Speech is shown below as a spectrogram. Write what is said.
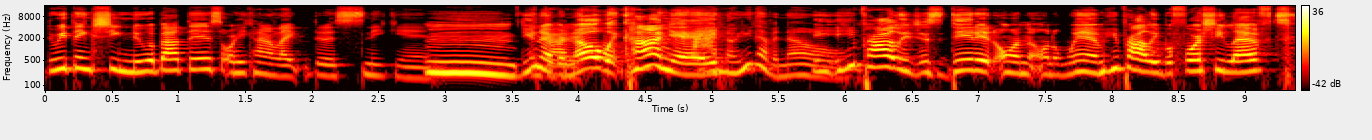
Do we think she knew about this, or he kind of like did a sneak in? Mm, you never got it. know with Kanye. know you never know. He, he probably just did it on on a whim. He probably before she left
